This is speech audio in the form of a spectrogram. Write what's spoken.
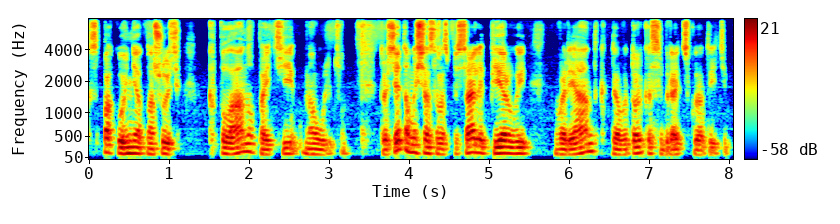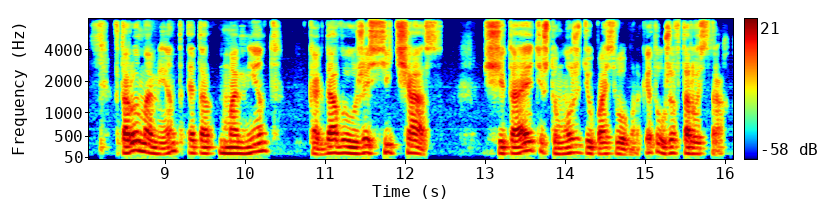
спокойнее отношусь к плану пойти на улицу. То есть это мы сейчас расписали первый вариант, когда вы только собираетесь куда-то идти. Второй момент – это момент, когда вы уже сейчас считаете, что можете упасть в обморок. Это уже второй страх.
